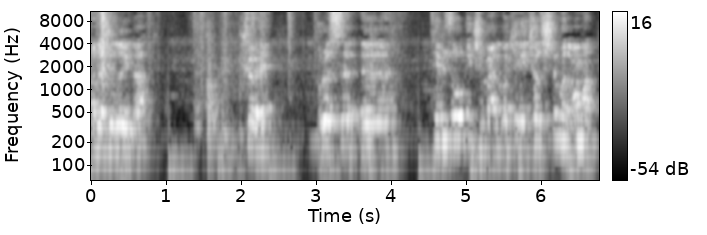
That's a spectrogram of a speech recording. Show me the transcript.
aracılığıyla şöyle burası e, temiz olduğu için ben makineyi çalıştırmadım ama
